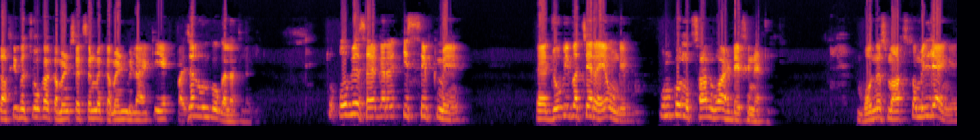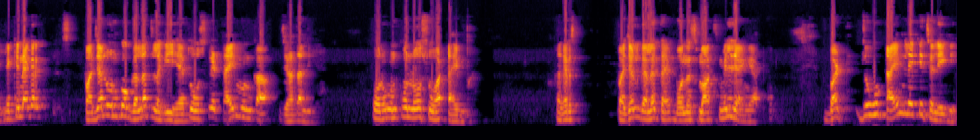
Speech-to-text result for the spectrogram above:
काफ़ी बच्चों का कमेंट सेक्शन में कमेंट मिला है कि एक पजल उनको गलत लगी। तो ओबियस है, अगर इस शिफ्ट में जो भी बच्चे रहे होंगे, उनको नुकसान हुआ है डेफिनेटली बोनस मार्क्स तो मिल जाएँगे, लेकिन अगर पजल उनको गलत लगी है तो उसने टाइम उनका ज़्यादा लिया और उनको लॉस हुआ टाइम का अगर पजल गलत है बोनस मार्क्स मिल जाएँगे आपको। बट जो वो टाइम लेके चलेगी,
